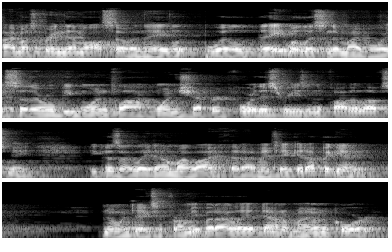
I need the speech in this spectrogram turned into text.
I must bring them also, and they will they will listen to my voice. So there will be one flock, one shepherd. For this reason, the Father loves me, because I lay down my life that I may take it up again. No one takes it from me, but I lay it down of my own accord.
